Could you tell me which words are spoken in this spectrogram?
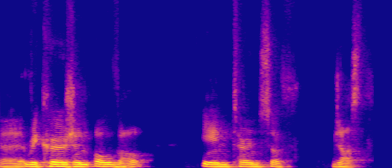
uh, recursion oval in terms of just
